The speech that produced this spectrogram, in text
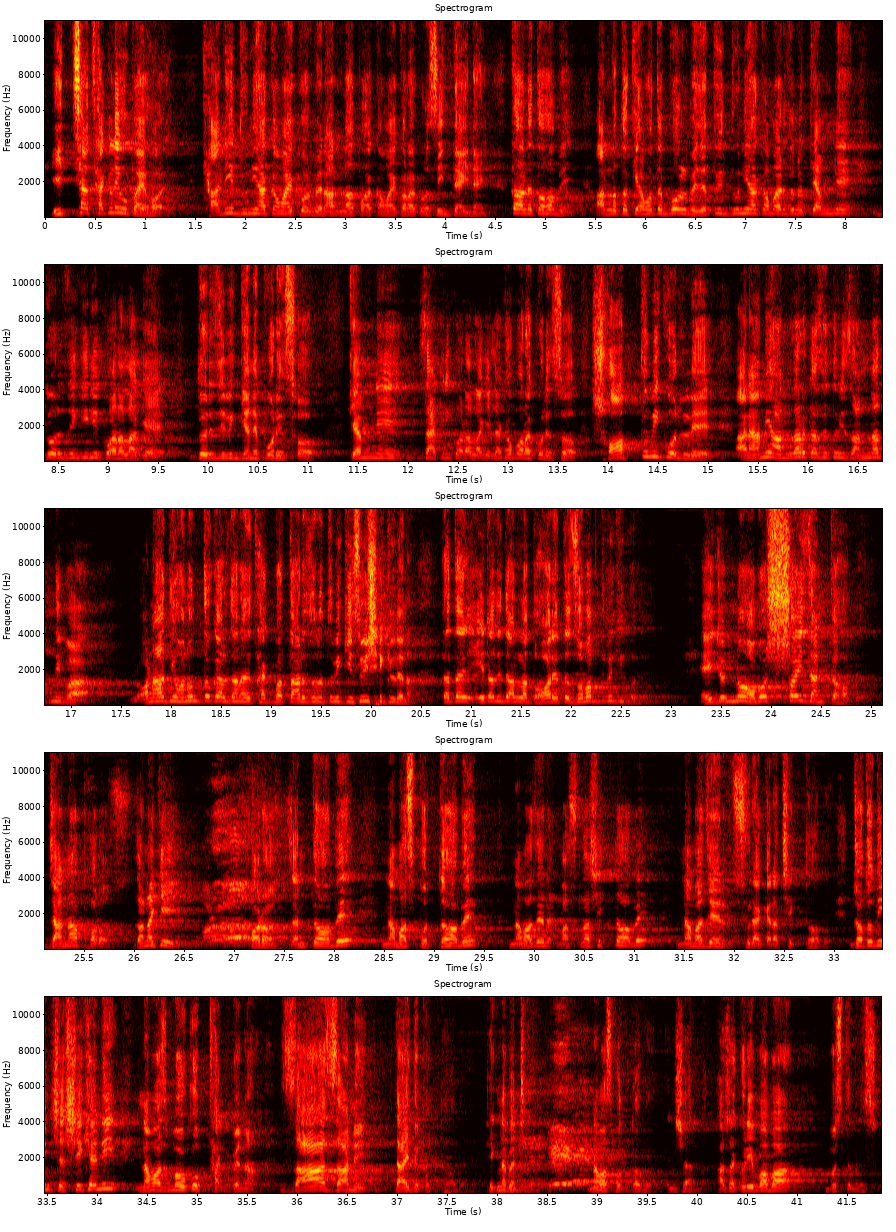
ইচ্ছা থাকলে উপায় হয়। খালি দুনিয়া কামাই করবেন আল্লাহ কামাই করার কোনো চিন্তাই নাই। তাহলে তো হবেই। আল্লাহ তো কেমতে বলবে যে তুই দুনিয়া কামাইয়ের জন্য কেমনে দর্জিগিরি করা লাগে? দর্জি বিজ্ঞানে পড়েছ। কেমনে চাকরি করা লাগে, লেখাপড়া করেছ? সব তুমি করলে। আর আমি আল্লাহর কাছে তুমি জান্নাত নিবা। অনাদি অনন্তকাল জানাতে থাকবা, তার জন্য তুমি কিছুই শিখলে না। তাতে এটা যদি আল্লাহ ধরে, তো জবাব দেবে কি করে? এই জন্য অবশ্যই জানতে হবে। জানা ফরজ। জানা কি? ফরজ। জানতে হবে, নামাজ পড়তে হবে, নামাজের মাসলা শিখতে হবে, নামাজের সুরাকেরা শিখতে হবে। যতদিন সে শিখেনি, নামাজ মৌকুব থাকবে না। যা জানে, তাই দিয়ে পড়তে হবে। ঠিক না বেঠিক নামাজ পড়তে হবে ইনশাআল্লাহ। আশা করি বাবা বুঝতে পেরেছ।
